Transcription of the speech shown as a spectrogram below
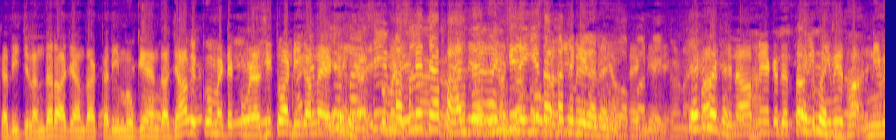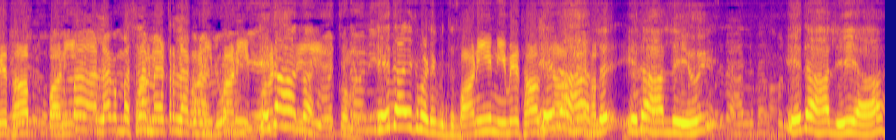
ਕਦੀ ਜਲੰਧਰ ਆ ਜਾਂਦਾ ਕਦੀ ਮੋਗੇ ਆ ਜਾਂਦਾ। ਜਾਂ ਇੱਕੋ ਮਿੰਟ ਇੱਕ ਮਿੰਟ ਅਸੀਂ ਤੁਹਾਡੀ ਗੱਲ ਐ ਕਰੀ ਆ ਇੱਕ ਮਿੰਟ। ਮਸਲੇ ਤੇ ਆਪਾਂ ਹੱਲ ਇੱਥੇ ਰਹੀਏ ਤਾਂ ਆਪਾਂ ਚੰਗੀ ਗੱਲ ਹੈ ਇੱਕ ਮਿੰਟ। ਜਨਾਬ ਨੇ ਇੱਕ ਦਿੱਤਾ ਵੀ ਨੀਵੇਂ ਥਾਂ ਨੀਵੇਂ ਥਾਂ ਪਾਣੀ ਅਲੱਗ ਮਸਲਾ ਮੈਟਰ ਲੱਗ ਬਣ ਪਾਣੀ ਪਾਣੀ ਇਹਦਾ ਇੱਕ ਮਿੰਟ। ਇਹਦਾ ਇੱਕ ਮਿੰਟ ਮਿੰਦਰ ਪਾਣੀ ਨੀਵੇਂ ਥਾਂ ਇਹਦਾ ਹੱਲ ਇਹਦਾ ਹੱਲ ਇਹੋ ਹੀ ਇਹਦਾ ਹੱਲ ਇਹ ਆ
